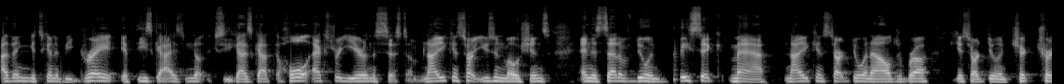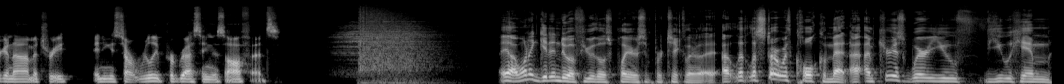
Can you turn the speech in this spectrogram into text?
I think it's going to be great if these guys know you guys got the whole extra year in the system. Now you can start using motions, and instead of doing basic math, now you can start doing algebra. You can start doing tr- trigonometry, and you can start really progressing this offense. Yeah, I want to get into a few of those players in particular. Uh, let, us start with Cole Kmet. I, am curious where you view him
